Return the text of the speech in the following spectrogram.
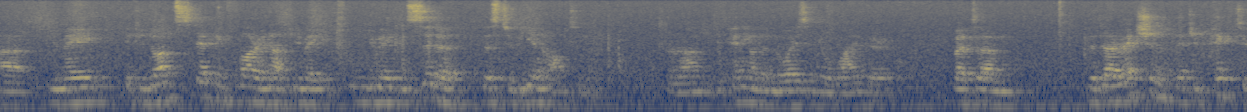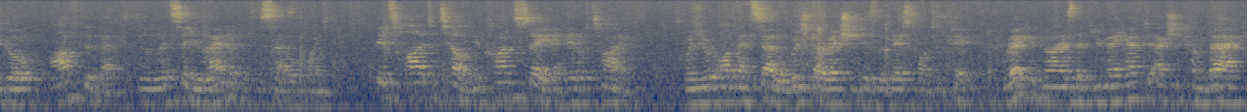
Uh, you may, if you're not stepping far enough, you may you may consider this to be an optimum around you, depending on the noise in your Y variable. But um, the direction that you pick to go after that, so let's say you land up at the saddle point, it's hard to tell. You can't say ahead of time when you're on that saddle which direction is the best one to pick. Recognize that you may have to actually come back,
